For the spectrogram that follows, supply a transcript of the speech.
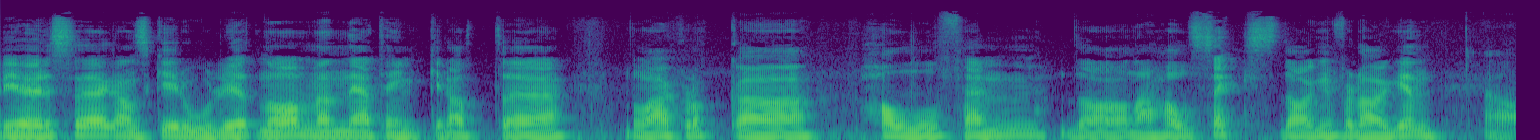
Vi høres eh, ganske rolig ut nå, men jeg tenker at eh, nå er klokka halv fem, da, nei, halv seks dagen for dagen. Ja.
